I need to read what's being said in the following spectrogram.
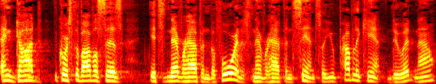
And God, of course, the Bible says it's never happened before and it's never happened since, so you probably can't do it now.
